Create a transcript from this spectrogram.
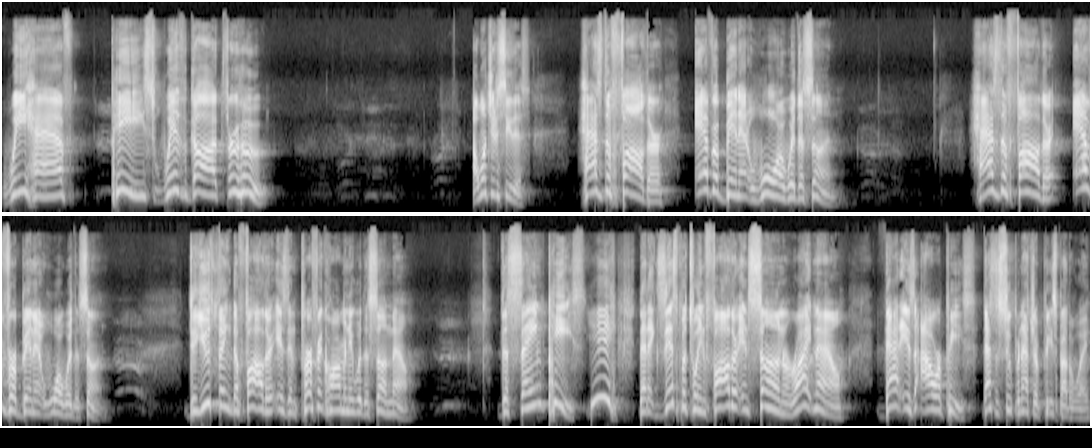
we have peace with God through who? I want you to see this. Has the Father ever been at war with the Son? Has the Father ever been at war with the Son? Do you think the Father is in perfect harmony with the Son now? The same peace yee, that exists between Father and Son right now, that is our peace. That's a supernatural peace, by the way.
